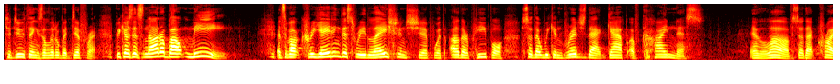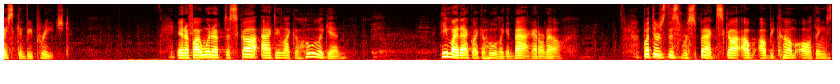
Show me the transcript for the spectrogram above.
to do things a little bit different. Because it's not about me, it's about creating this relationship with other people so that we can bridge that gap of kindness and love so that Christ can be preached. And if I went up to Scott acting like a hooligan, he might act like a hooligan back, I don't know. But there's this respect. Scott, I'll, I'll become all things.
